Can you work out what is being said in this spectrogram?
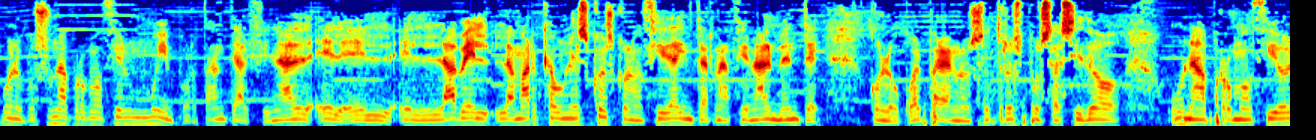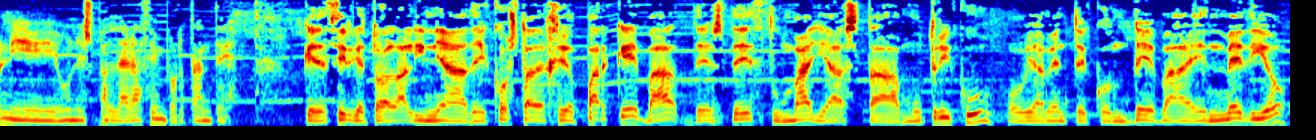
Bueno, pues una promoción muy importante. Al final, el, el- el label, la marca UNESCO es conocida internacionalmente, con lo cual para nosotros pues ha sido una promoción y un espaldarazo importante. Que decir que toda la línea de costa de Geoparque va desde Zumaya hasta Mutriku, obviamente con Deva en medio,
